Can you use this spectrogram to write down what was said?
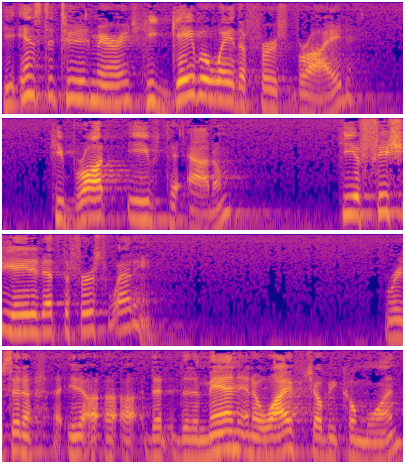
He instituted marriage. He gave away the first bride. He brought Eve to Adam. He officiated at the first wedding. Where he said uh, uh uh, uh, uh, that, that a man and a wife shall become one.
